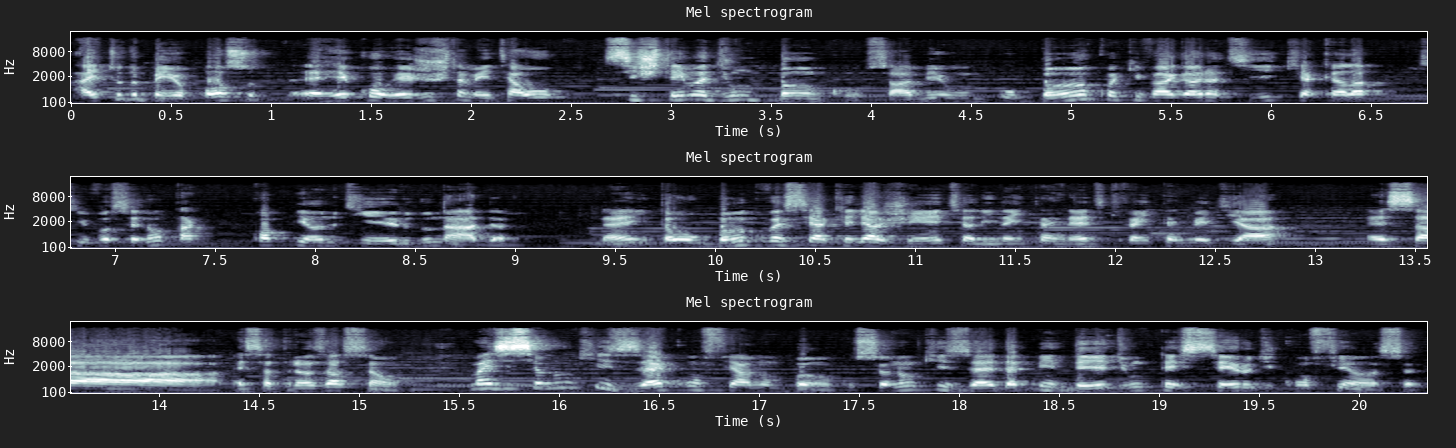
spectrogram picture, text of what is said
aí tudo bem, eu posso é, recorrer justamente ao sistema de um banco, sabe? Um, o banco é que vai garantir que aquela que você não está copiando dinheiro do nada. Né? Então o banco vai ser aquele agente ali na internet que vai intermediar essa, essa transação. Mas e se eu não quiser confiar num banco? Se eu não quiser depender de um terceiro de confiança?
